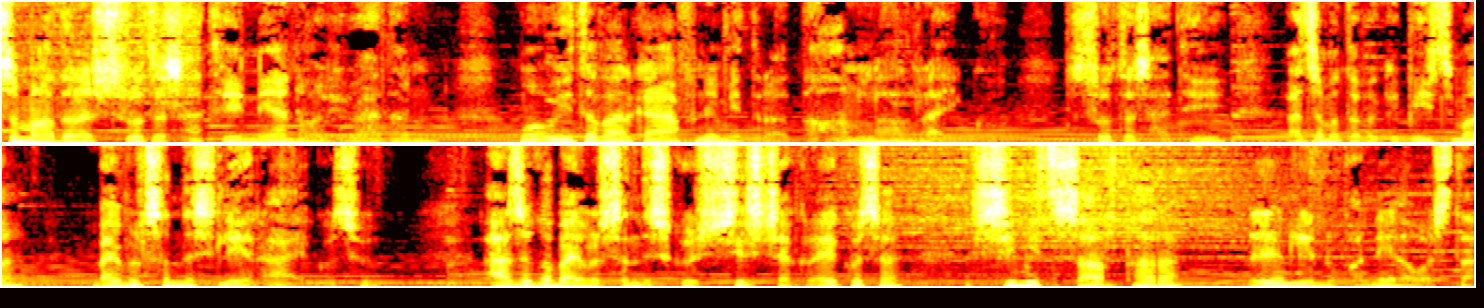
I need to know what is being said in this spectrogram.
समाधान श्रोत साथी न्यानो अभिवादन। म उही तपाईँहरूको आफ्नै मित्र धनलाल राईको। श्रोत साथी आज म तपाईँको बीचमा बाइबल सन्देश लिएर आएको छु। आजको बाइबल सन्देशको शीर्षक रहेको छ सीमित शर्त र ऋण लिनुपर्ने अवस्था।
